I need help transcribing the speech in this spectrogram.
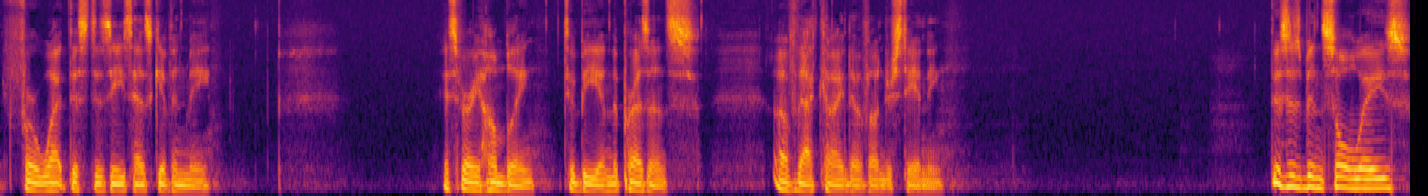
for what this disease has given me. It's very humbling to be in the presence of that kind of understanding. This has been Soulways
